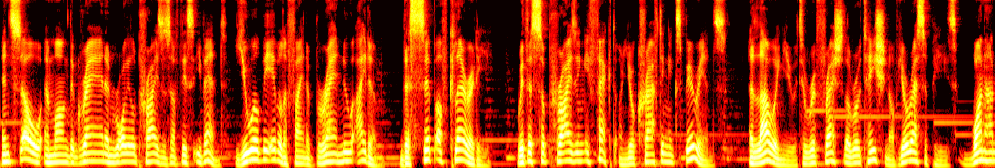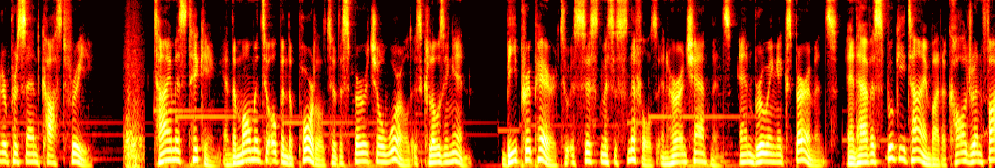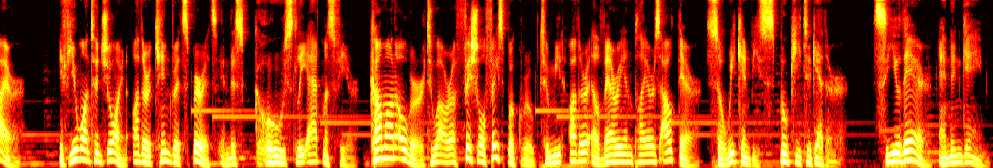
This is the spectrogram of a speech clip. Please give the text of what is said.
And so, among the grand and royal prizes of this event, you will be able to find a brand new item, the Sip of Clarity, with a surprising effect on your crafting experience, allowing you to refresh the rotation of your recipes 100% cost free. Time is ticking, and the moment to open the portal to the spiritual world is closing in. Be prepared to assist Mrs. Sniffles in her enchantments and brewing experiments, and have a spooky time by the cauldron fire. If you want to join other kindred spirits in this ghostly atmosphere, come on over to our official Facebook group to meet other Elvarian players out there so we can be spooky together. See you there and in game.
